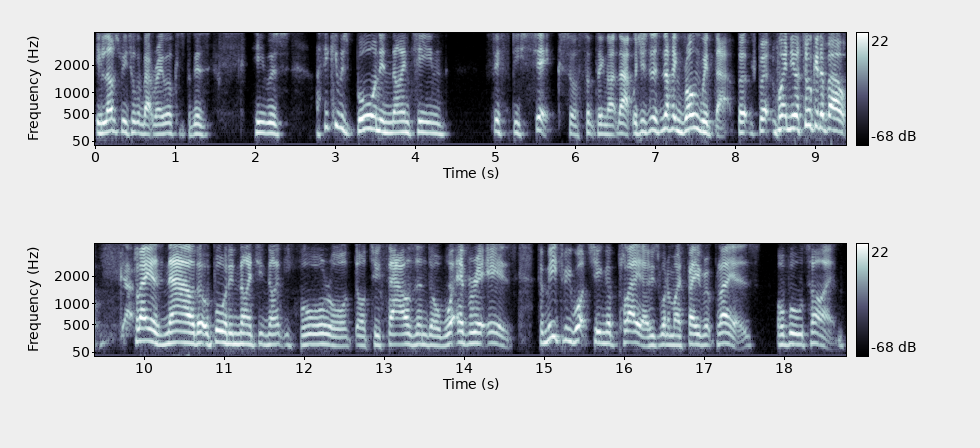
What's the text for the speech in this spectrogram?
He loves me talking about Ray Wilkins because he was. I think he was born in 1956 or something like that. Which is there's nothing wrong with that. But but when you're talking about Yeah. players now that were born in 1994 or or 2000 or whatever it is, for me to be watching a player who's one of my favorite players of all time.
